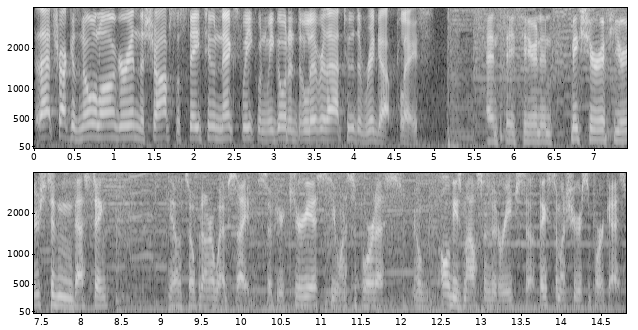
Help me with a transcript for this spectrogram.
that truck is no longer in the shop, so stay tuned next week when we go to deliver that to the rig up place. And stay tuned and make sure if you're interested in investing, you know, it's open on our website. So if you're curious, you want to support us, you know, all these milestones to reach. So thanks so much for your support, guys.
